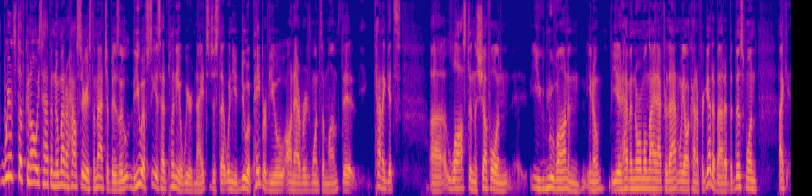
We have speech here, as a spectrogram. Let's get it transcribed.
weird stuff can always happen no matter how serious the matchup is. The UFC has had plenty of weird nights, just that when you do a pay-per-view on average once a month, it kind of gets uh, lost in the shuffle and you move on and, you know, you have a normal night after that and we all kind of forget about it. But this one, like,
